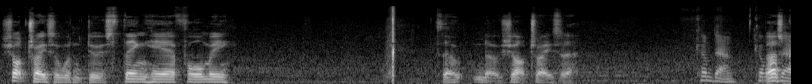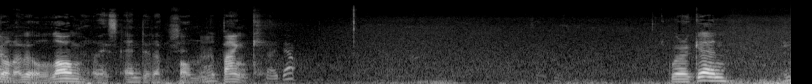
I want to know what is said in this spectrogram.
Shot tracer wouldn't do his thing here for me, so no shot tracer. Come down. Come That's on down. gone a little long and it's ended up on the bank. Stay down. Where again, he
